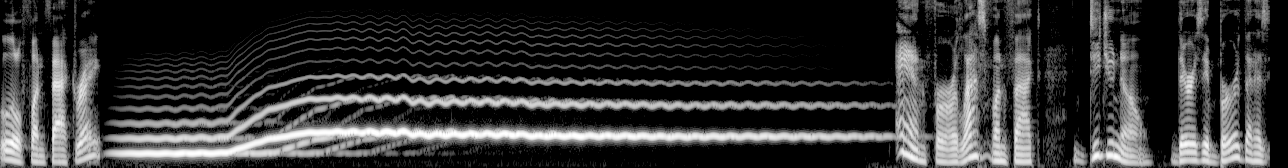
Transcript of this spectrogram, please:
a little fun fact, right? And for our last fun fact, did you know there is a bird that has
